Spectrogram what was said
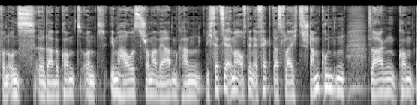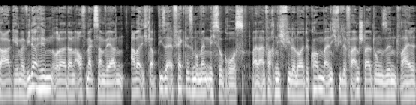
von uns äh, da bekommt und im Haus schon mal werben kann. Ich setze ja immer auf den Effekt, dass vielleicht Stammkunden sagen, komm, da gehen wir wieder hin oder dann aufmerksam werden. Aber ich glaube, dieser Effekt ist im Moment nicht so groß, weil einfach nicht viele Leute kommen, weil nicht viele Veranstaltungen sind, weil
